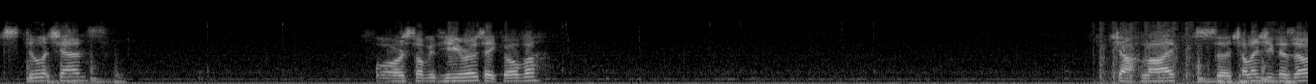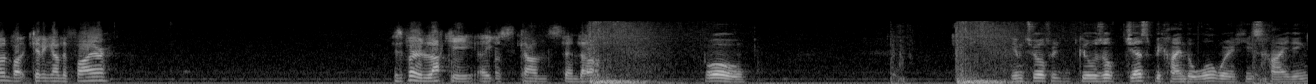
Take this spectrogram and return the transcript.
Still a chance for Soviet hero take over. Jah Live uh, challenging the zone but getting under fire. He's very lucky he just can't stand up. Whoa. The M203 goes off just behind the wall where he's hiding,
